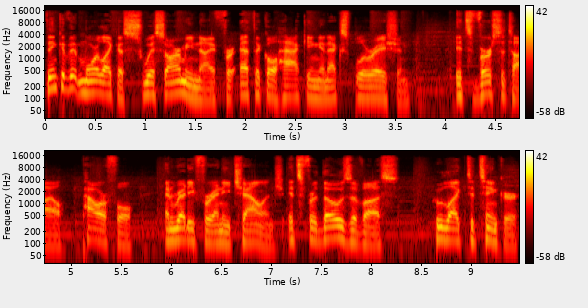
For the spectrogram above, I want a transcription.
Think of it more like a Swiss Army knife for ethical hacking and exploration. It's versatile, powerful, and ready for any challenge. It's for those of us who like to tinker,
